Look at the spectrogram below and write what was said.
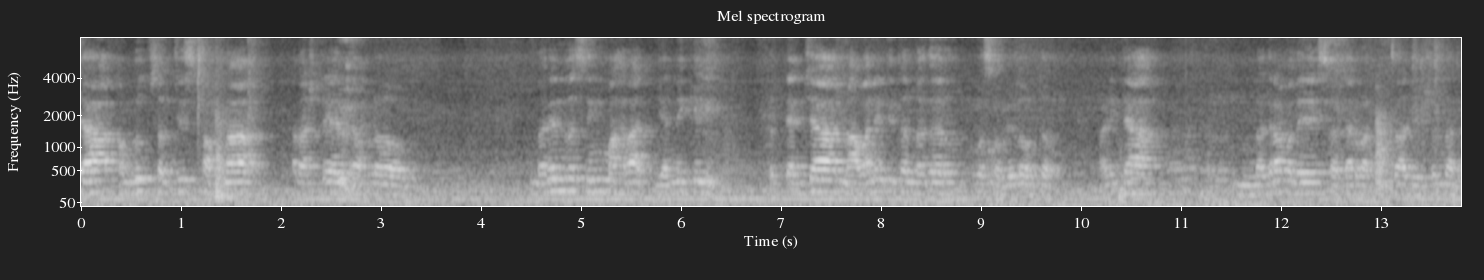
ज्या अमृतसरची स्थापना राष्ट्रीय आपलं नरेंद्र सिंग महाराज यांनी केली तर त्यांच्या नावाने तिथं नगर वसवलेलं होतं आणि त्या नगरामध्ये सहकार बाबतीचं अधिवेशन झालं.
